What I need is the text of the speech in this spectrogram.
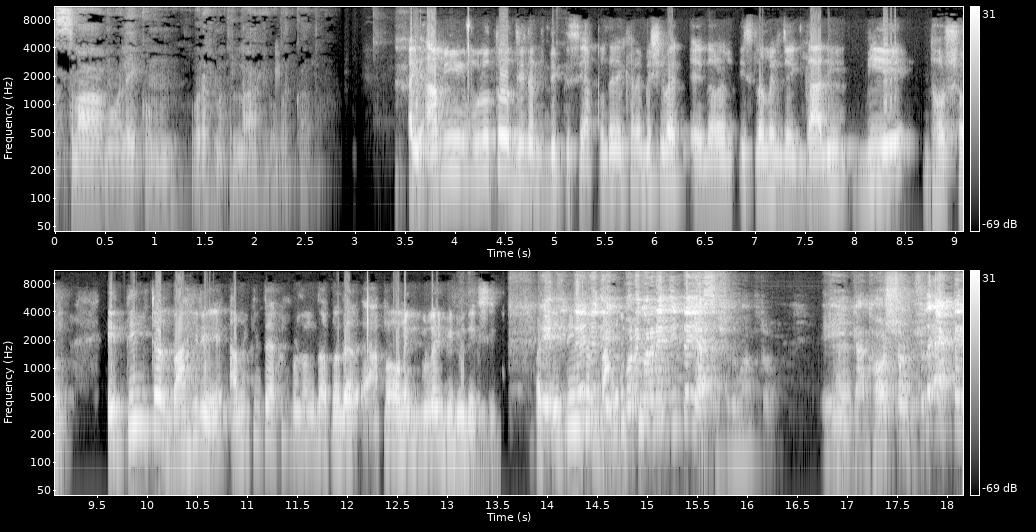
আসসালামু আলাইকুম ওরহমতুল্লাহ ওবরকাতুহ। ভাই আমি মূলত যেটা দেখতেছি আপনাদের এখানে বেশিরভাগ ধরেন ইসলামের যে গালি বিয়ে ধর্ষণ এই তিনটার বাহিরে আমি কিন্তু এখন পর্যন্ত আপনাদের আপনার অনেকগুলোই ভিডিও দেখছি। এই তিনটার বাহিরে মনে করেন এই তিনটাই আছে শুধুমাত্র। এই হ্যাঁ। ধর্ষণ শুধু একটাই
